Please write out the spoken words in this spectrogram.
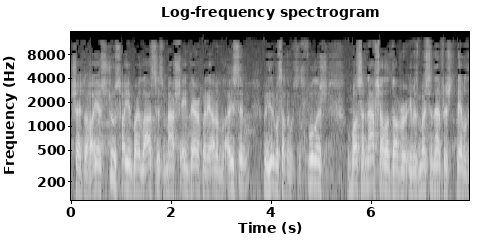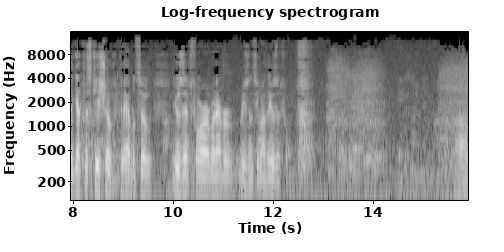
Shaita Hoya Strus Hoya Bar Lasis Mash Ein Derech B'nei Adam La'osim. What he did was something which is foolish. Umosa Nafshal Adover. He was Moshe Nefesh to be able to get this kishuv, to be able to use it for whatever reasons he wanted to use it for. Um,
